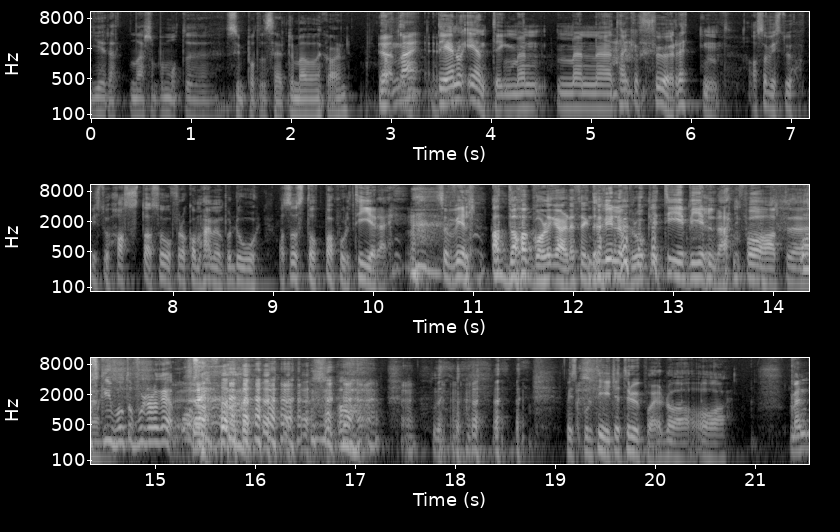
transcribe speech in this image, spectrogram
i retten der som på en måte sympatiserte med denne karen. Ja, nei. det er nå én ting, men, men tenk før retten Altså hvis du, hvis du haster så for å komme hjem på do, og så stopper politiet deg, så vil Ja, da går det gærent, tenkte jeg. Du vil jo bruke litt tid i bilen der på at uh, Å, skriv motorforslaget! Hvis politiet ikke tror på det, da, og Men,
